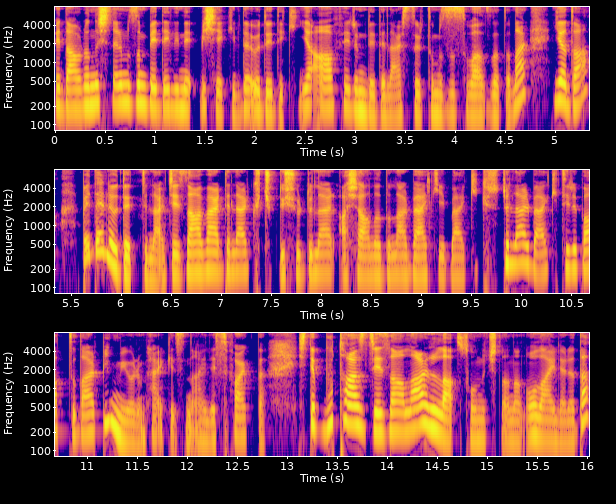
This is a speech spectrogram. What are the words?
Ve davranışlarımızın bedelini bir şekilde ödedik. Ya aferin dediler, sırtımızı sıvazladılar ya da bedel ödettiler, ceza verdiler, küçük düşürdüler, aşağıladılar belki, belki küstüler, belki trip attılar bilmiyorum. Herkesin ailesi farklı. İşte bu tarz cezalarla sonuçlanan olaylara da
